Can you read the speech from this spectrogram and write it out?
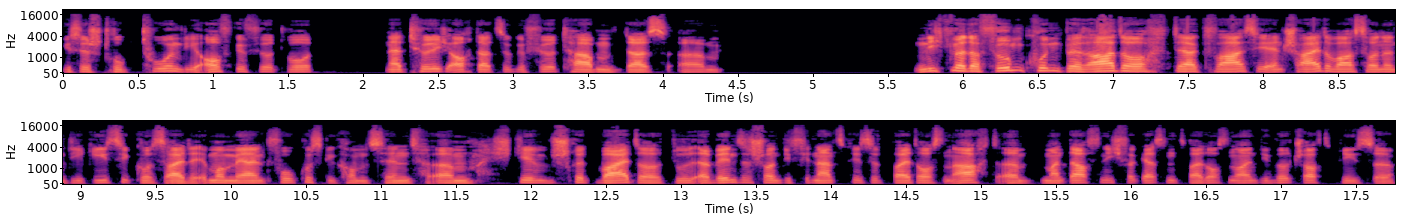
diese Strukturen, die aufgeführt wurden, natürlich auch dazu geführt haben, dass ähm, nicht mehr der Firmenkundenberater der quasi Entscheider war, sondern die Risikoseite immer mehr in den Fokus gekommen sind. Ähm, ich gehe einen Schritt weiter. Du erwähnst es schon, die Finanzkrise 2008. Ähm, man darf nicht vergessen, 2009 die Wirtschaftskrise,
